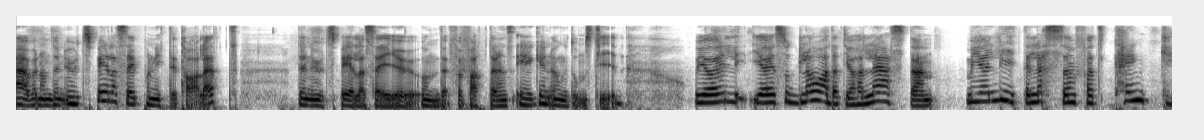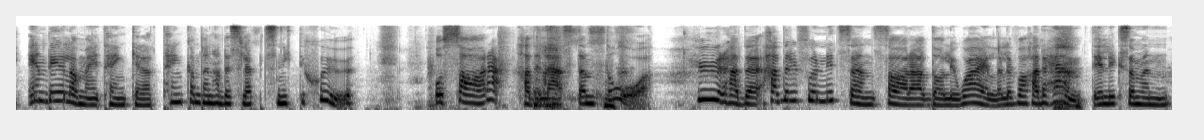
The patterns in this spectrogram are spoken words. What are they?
även om den utspelar sig på 90-talet. Den utspelar sig ju under författarens egen ungdomstid. Och jag är, jag är så glad att jag har läst den. Men jag är lite ledsen för att tänk, en del av mig tänker att tänk om den hade släppts 97 och Sara hade läst den då. Hur hade, hade det funnits en Sara Dolly Wilde eller vad hade hänt? Det är liksom en,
